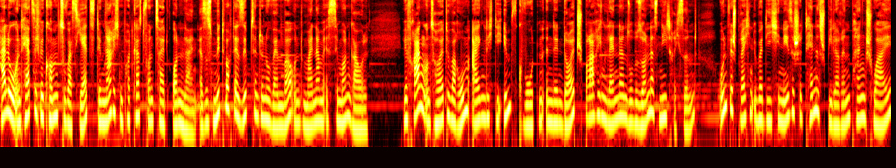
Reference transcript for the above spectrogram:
Hallo und herzlich willkommen zu Was jetzt, dem Nachrichtenpodcast von Zeit Online. Es ist Mittwoch, der 17. November und mein Name ist Simon Gaul. Wir fragen uns heute, warum eigentlich die Impfquoten in den deutschsprachigen Ländern so besonders niedrig sind und wir sprechen über die chinesische Tennisspielerin Peng Shuai,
